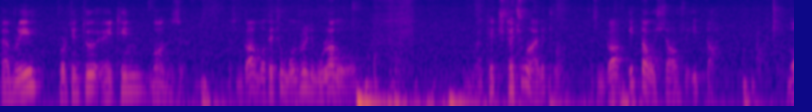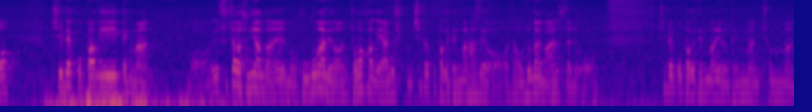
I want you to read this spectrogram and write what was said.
every 14 to 18 months. 됐습니까? 뭐 대충 뭔 소리인지 몰라도 아, 대충 대충은 알겠죠. 됐습니까? 있다고 시작하고 있어요. 있다. 뭐 700 곱하기 100만. 뭐 이게 숫자가 중요한 거 아니에요. 뭐 궁금하면 정확하게 알고 싶으면 700 곱하기 100만 하세요. 엄청나게 많은 숫자죠. 700 곱하기 100만이면 100만, 1000만,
